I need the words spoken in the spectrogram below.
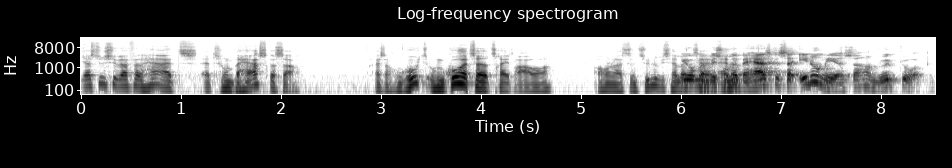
Jeg synes i hvert fald her, at, at hun behersker sig. Altså, hun kunne, hun kunne have taget tre drager, og hun har sandsynligvis heller ikke Jo, men hvis hun havde behersket sig endnu mere, så har hun jo ikke gjort det.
